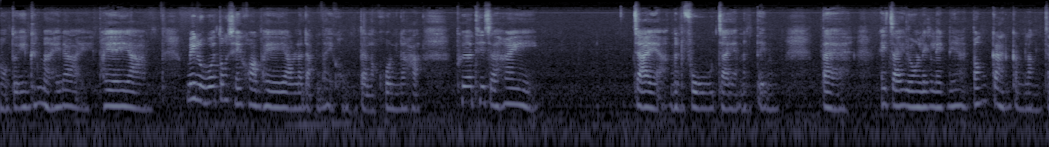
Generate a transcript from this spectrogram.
ของตัวเองขึ้นมาให้ได้ พยายาม ไม่รู้ว่าต้องใช้ความพยายามระดับไหนของแต่ละคนนะคะ เพื่อที่จะให้ใจอะ มันฟูใจอะมันเต็ม แต่ไอ้ใจดวงเล็ก ๆ เนี่ย ต้องการกำลังใจ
